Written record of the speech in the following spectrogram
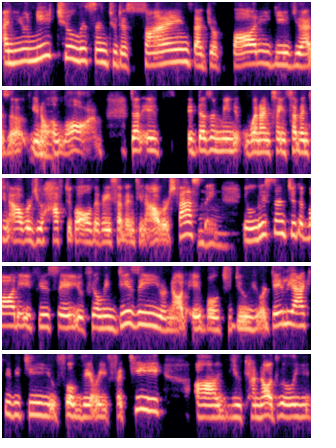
and you need to listen to the signs that your body gives you as a you know alarm. Then it's it doesn't mean when i'm saying 17 hours you have to go all the way 17 hours fasting. Mm-hmm. you listen to the body. If you say you're feeling dizzy you're not able to do your daily activity you feel very fatigued uh, you cannot really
